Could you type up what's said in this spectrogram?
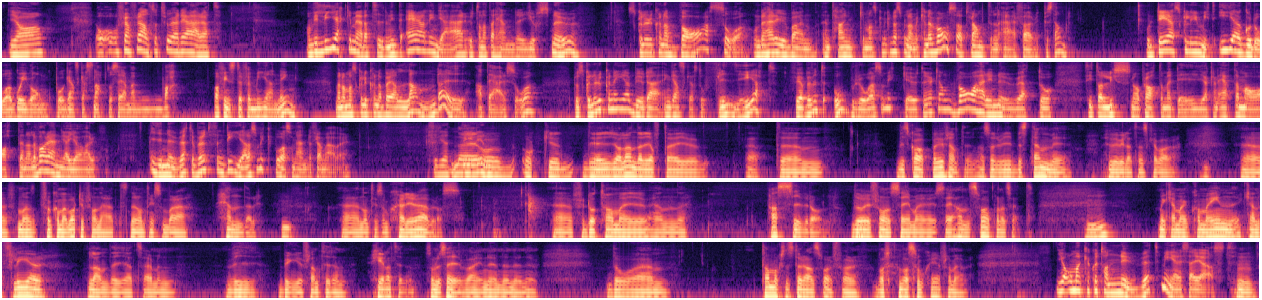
Ja, och, och framförallt så tror jag det är att om vi leker med att tiden inte är linjär utan att den händer just nu. Skulle det kunna vara så, och det här är ju bara en, en tanke man skulle kunna spela med, kan det vara så att framtiden är förutbestämd? Och det skulle ju mitt ego då gå igång på ganska snabbt och säga, men va? Vad finns det för mening? Men om man skulle kunna börja landa i att det är så, då skulle du kunna erbjuda en ganska stor frihet för jag behöver inte oroa så mycket utan jag kan vara här i nuet och sitta och lyssna och prata med dig. Jag kan äta maten eller vad det än jag gör i nuet. Jag behöver inte fundera så mycket på vad som händer framöver. Det, Nej, det, det... Och, och, det jag landar i ofta är ju att um, vi skapar ju framtiden. Alltså vi bestämmer hur vi vill att den ska vara. Mm. Uh, man får komma bort ifrån det här att det är någonting som bara händer. Mm. Uh, någonting som sköljer över oss. Uh, för då tar man ju en passiv roll. Då mm. ifrån säger man ju sig ansvar på något sätt. Mm. Men kan man komma in, kan fler landa i att så här, men vi bygger framtiden hela tiden. Som du säger, varje nu, nu, nu, nu. Då um, tar man också större ansvar för vad, vad som sker framöver. Ja, och man kanske tar nuet mer seriöst. Mm.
